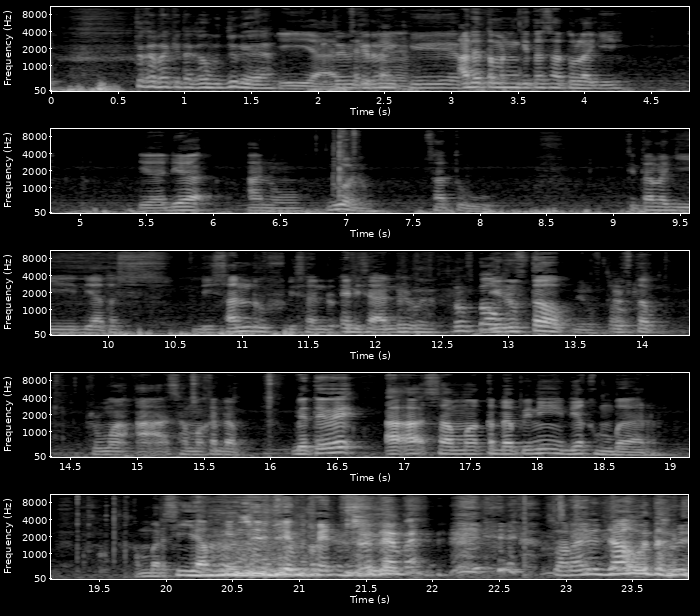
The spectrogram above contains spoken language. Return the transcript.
itu karena kita gabut juga ya Iya, Kita ceritanya. mikir-mikir. Ada teman kita satu lagi. Ya dia anu dua dong. Satu. Kita lagi di atas di sunroof, di sunroof eh di sunroof. Rooftop. Di rooftop. Di rooftop. Rooftop. Rumah AA sama Kedap. BTW AA sama Kedap ini dia kembar. Kembar siam ini dempet. suaranya jauh tapi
